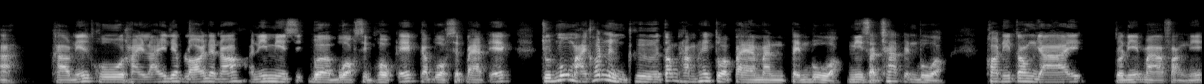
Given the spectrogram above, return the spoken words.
อะคราวนี้ครูไฮไลท์เรียบร้อยเลยเนาะอันนี้มีเบอร์บวก 16x กับบวก 18x จุดมุ่งหมายข้อหนึ่งคือต้องทำให้ตัวแปรมันเป็นบวก มีสัญชาติเป็นบวก ข้อนี้ต้องย้ายตัวนี้มาฝั่งนี้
